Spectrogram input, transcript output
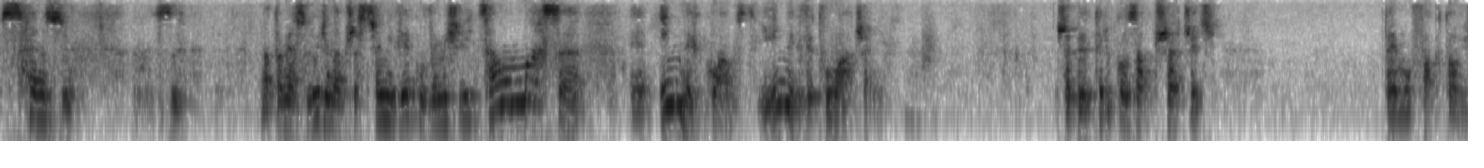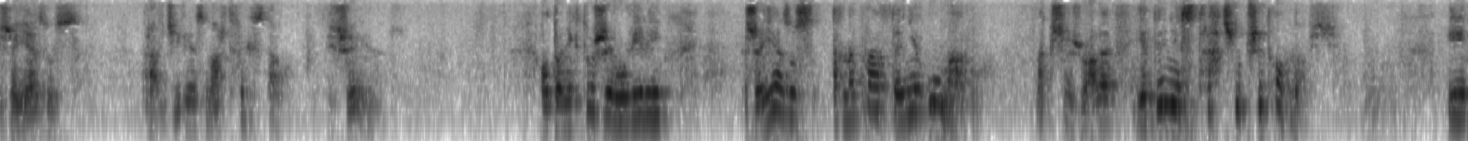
sensu. Z, natomiast ludzie na przestrzeni wieku wymyślili całą masę E, innych kłamstw i innych wytłumaczeń, żeby tylko zaprzeczyć temu faktowi, że Jezus prawdziwie zmartwychwstał i żyje. Oto niektórzy mówili, że Jezus tak naprawdę nie umarł na krzyżu, ale jedynie stracił przytomność. I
